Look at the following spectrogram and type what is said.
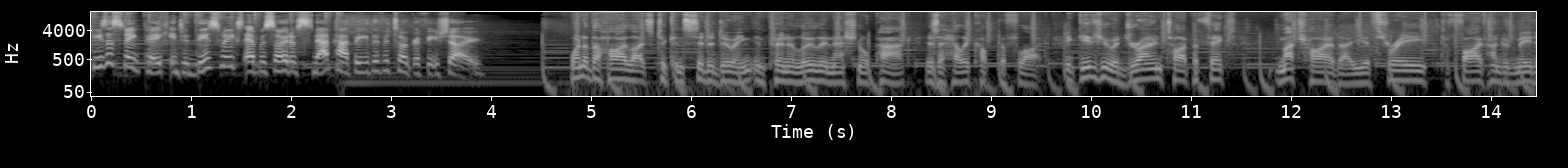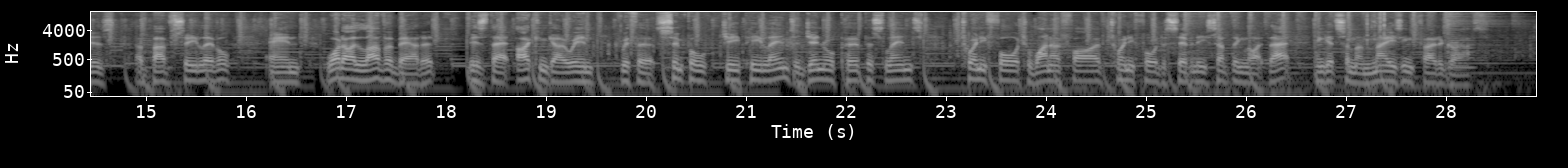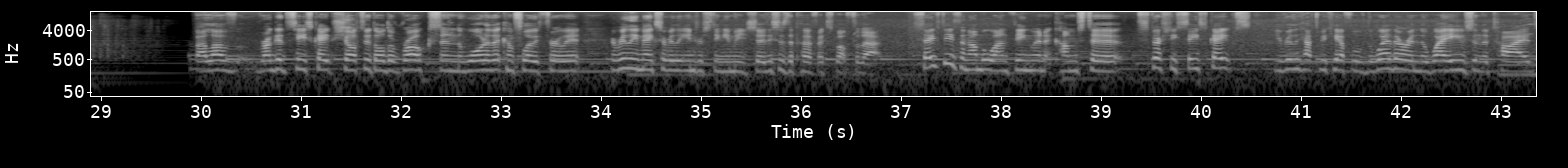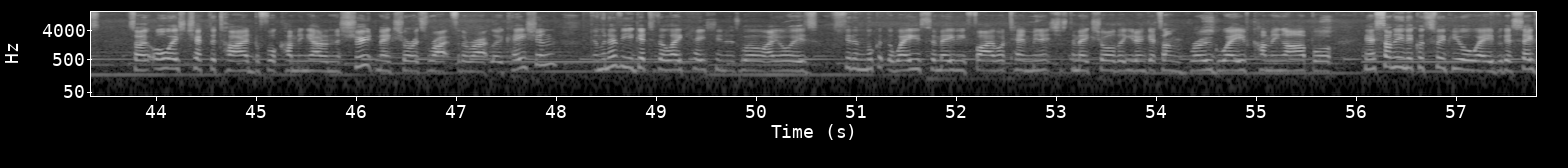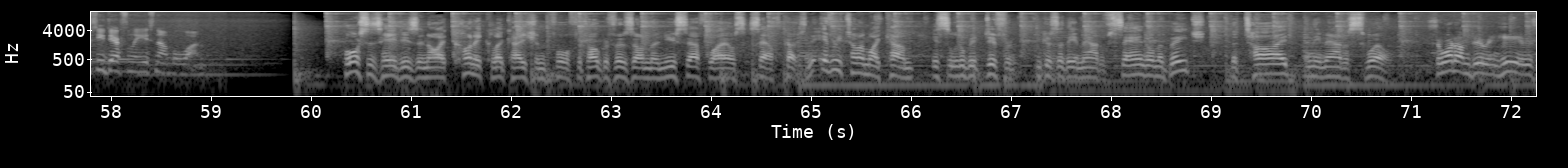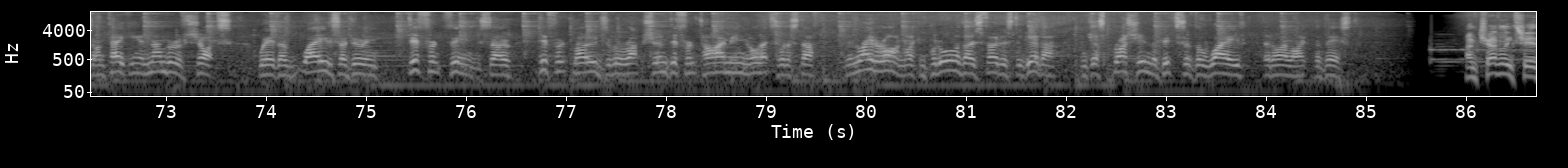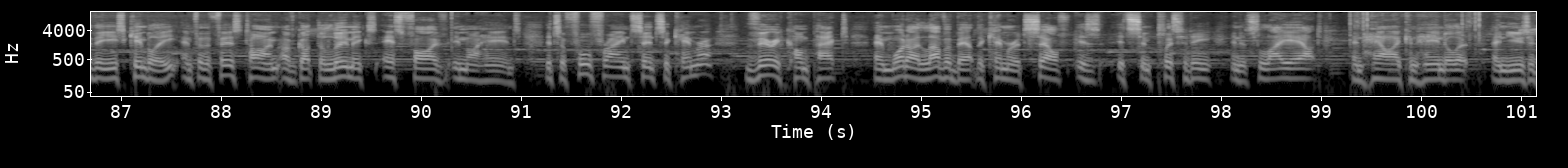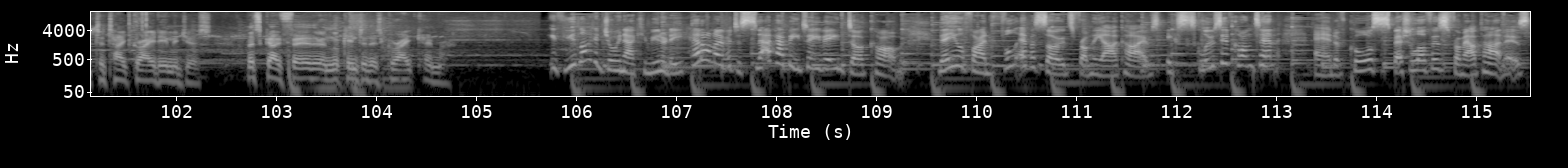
Here's a sneak peek into this week's episode of Snap Happy, the photography show. One of the highlights to consider doing in Purnululu National Park is a helicopter flight. It gives you a drone type effect, much higher though, you're three to 500 metres above sea level. And what I love about it is that I can go in with a simple GP lens, a general purpose lens, 24 to 105, 24 to 70, something like that, and get some amazing photographs. I love rugged seascape shots with all the rocks and the water that can flow through it. It really makes a really interesting image, so this is the perfect spot for that. Safety is the number one thing when it comes to especially seascapes. You really have to be careful of the weather and the waves and the tides. So I always check the tide before coming out on the shoot, make sure it's right for the right location. And whenever you get to the location as well, I always sit and look at the waves for maybe five or 10 minutes just to make sure that you don't get some rogue wave coming up or you know, something that could sweep you away because safety definitely is number one. Horses Head is an iconic location for photographers on the New South Wales south coast. And every time I come, it's a little bit different because of the amount of sand on the beach, the tide, and the amount of swell. So what I'm doing here is I'm taking a number of shots where the waves are doing different things. So different modes of eruption, different timing, all that sort of stuff. And then later on, I can put all of those photos together and just brush in the bits of the wave that I like the best. I'm travelling through the East Kimberley and for the first time I've got the Lumix S5 in my hands. It's a full frame sensor camera, very compact and what I love about the camera itself is its simplicity and its layout and how I can handle it and use it to take great images. Let's go further and look into this great camera. If you'd like to join our community, head on over to snaphappytv.com. There you'll find full episodes from the archives, exclusive content, and of course, special offers from our partners.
